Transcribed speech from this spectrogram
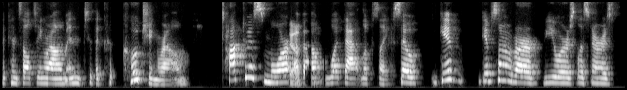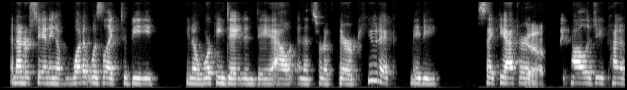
the consulting realm into the co- coaching realm talk to us more yeah. about what that looks like so give give some of our viewers listeners an understanding of what it was like to be you know, working day in and day out and it's sort of therapeutic, maybe psychiatric yeah. psychology kind of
